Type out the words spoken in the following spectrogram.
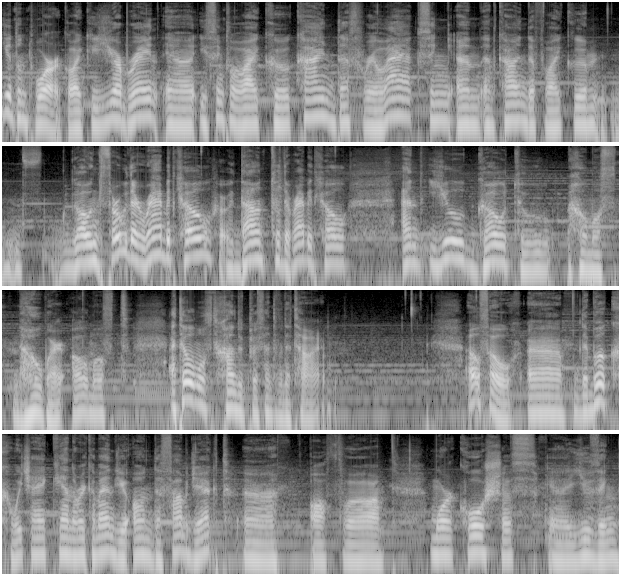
you don't work. Like your brain uh, is simply like uh, kind of relaxing and and kind of like um, going through the rabbit hole, down to the rabbit hole, and you go to almost nowhere, almost at almost hundred percent of the time. Also, uh, the book which I can recommend you on the subject uh, of uh, more cautious uh, using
